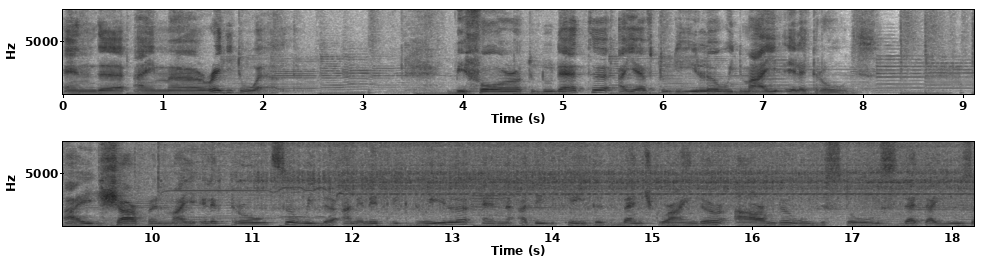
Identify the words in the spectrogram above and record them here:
and uh, I'm uh, ready to weld. Before to do that I have to deal with my electrodes. I sharpen my electrodes with an electric drill and a dedicated bench grinder armed with stones that I use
